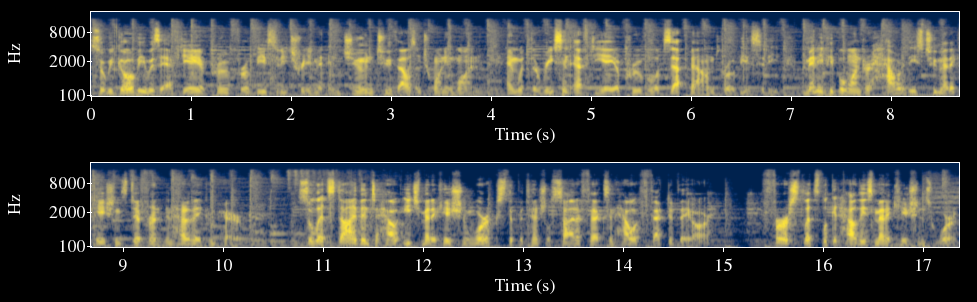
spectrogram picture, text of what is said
So Wegovy was FDA approved for obesity treatment in June 2021, and with the recent FDA approval of Zepbound for obesity, many people wonder how are these two medications different and how do they compare? So let's dive into how each medication works, the potential side effects, and how effective they are. First, let's look at how these medications work.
